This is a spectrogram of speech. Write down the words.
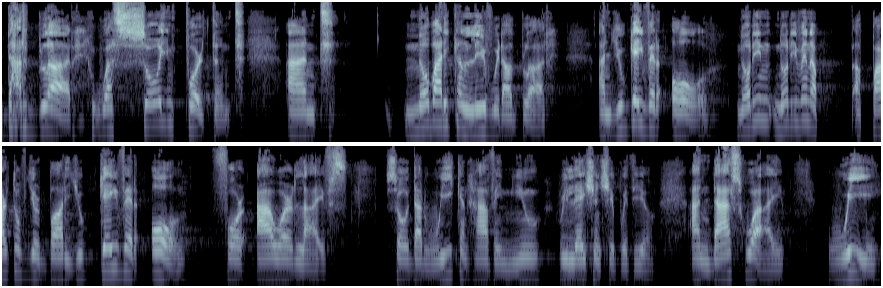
that blood was so important, and nobody can live without blood. And you gave it all, not, in, not even a, a part of your body, you gave it all for our lives so that we can have a new relationship with you. And that's why we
